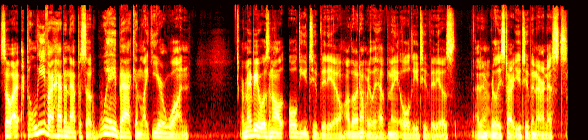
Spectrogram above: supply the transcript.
So I, I, believe I had an episode way back in like year one, or maybe it was an old YouTube video, although I don't really have many old YouTube videos. I didn't really start YouTube in earnest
